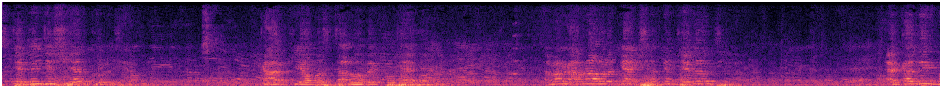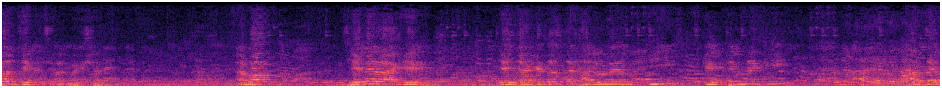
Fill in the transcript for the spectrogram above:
স্ট্র্যাটেজি শেয়ার করেছি আমরা। কার কি অবস্থান হবে, কোথায় হবে? এবং আমরা ওদেরকে একসাথে জেলেও ছিলাম। একাধিকবার জেলে ছিলাম একসাথে। এবং জেলের আগে যে জায়গাটাতে হারুনের কি, ক্যান্টিন নাকি? হাতের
